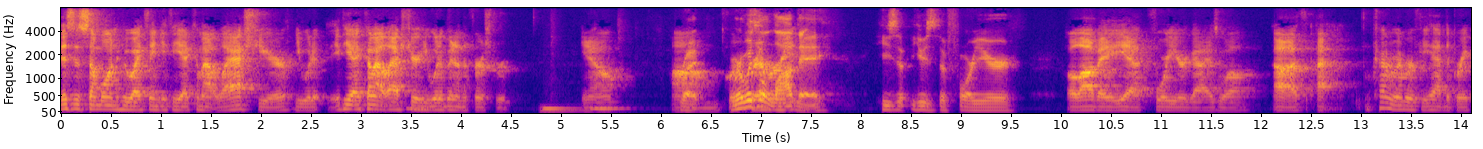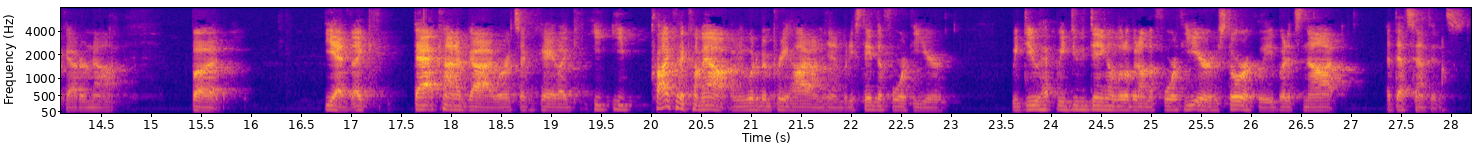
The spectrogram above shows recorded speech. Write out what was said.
this is someone who I think if he had come out last year, he would if he had come out last year, he would have been in the first group. You know, um, right? Where was Olave? He's he was the four year. Olave, yeah, four year guy as well. Uh, I, I'm trying to remember if he had the breakout or not, but yeah, like that kind of guy where it's like, okay, like he, he probably could have come out. I mean, would have been pretty high on him, but he stayed the fourth year. We do ha- we do ding a little bit on the fourth year historically, but it's not a death sentence.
